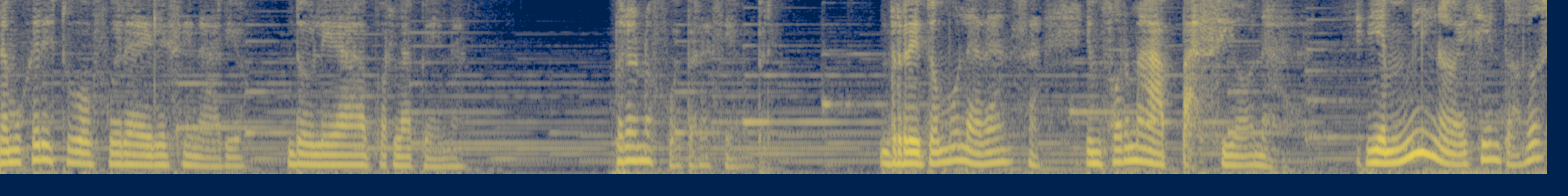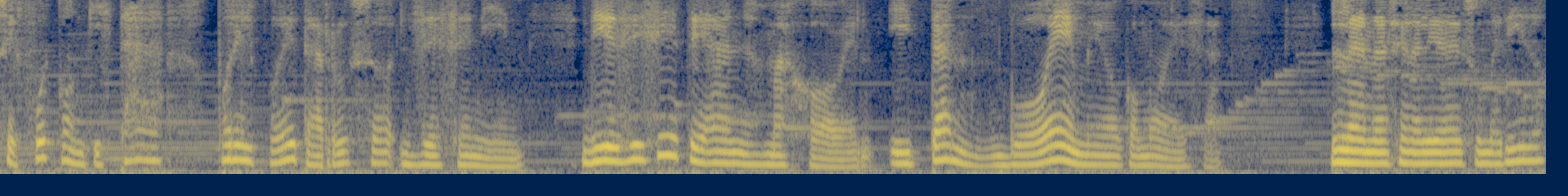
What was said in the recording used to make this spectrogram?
la mujer estuvo fuera del escenario, doblegada por la pena. Pero no fue para siempre. Retomó la danza en forma apasionada y en 1912 fue conquistada por el poeta ruso Yesenin, 17 años más joven y tan bohemio como ella. La nacionalidad de su marido,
